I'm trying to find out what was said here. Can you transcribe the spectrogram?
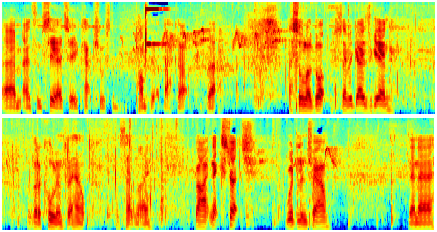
Um, and some CO2 capsules to pump it back up. But that's all I got. So if it goes again, I've got to call in for help. Let's hope not. Eh? Right, next stretch, Woodland Trail. Then uh,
